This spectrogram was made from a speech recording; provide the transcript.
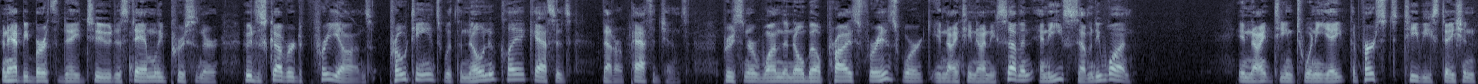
And happy birthday, too, to Stanley Prusiner, who discovered prions, proteins with no nucleic acids that are pathogens. Prusiner won the Nobel Prize for his work in 1997, and he's 71. In 1928, the first TV station,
